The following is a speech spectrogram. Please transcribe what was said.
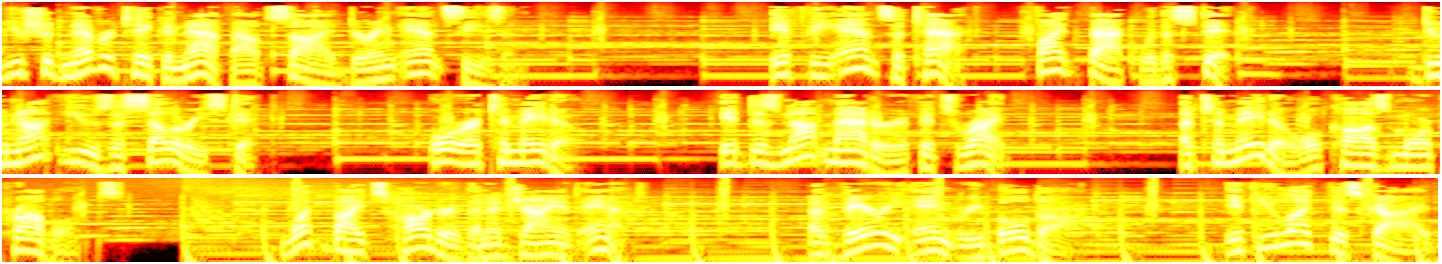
you should never take a nap outside during ant season. If the ants attack, fight back with a stick. Do not use a celery stick. Or a tomato. It does not matter if it's ripe. A tomato will cause more problems. What bites harder than a giant ant? A very angry bulldog. If you like this guide,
